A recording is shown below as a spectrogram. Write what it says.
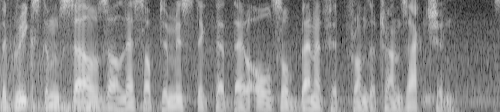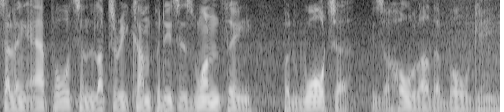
The Greeks themselves are less optimistic that they'll also benefit from the transaction. Selling airports and lottery companies is one thing, but water is a whole other ballgame.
